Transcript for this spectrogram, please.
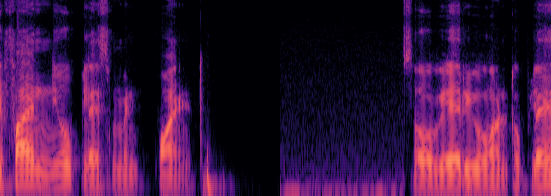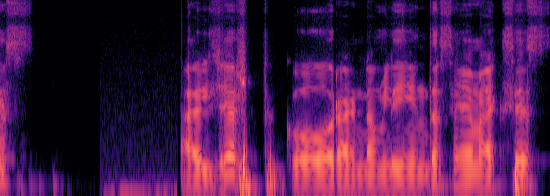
define new placement point so where you want to place I'll just go randomly in the same axis.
